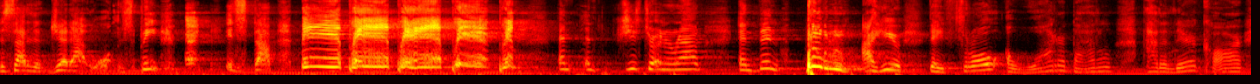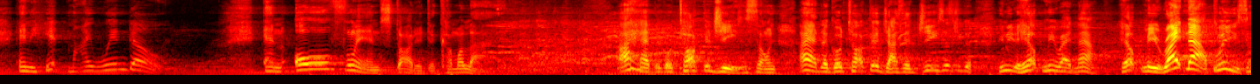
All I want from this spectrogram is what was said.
decided to jet out, walk the speed. It stopped. Bam, bam, bam, bam, bam. And, and she's turning around, and then I hear they throw a water bottle out of their car and hit my window. And old Flynn started to come alive. I had to go talk to Jesus. I had to go talk to Jesus. I said, Jesus, you, need to help me right now. Help me right now, please,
